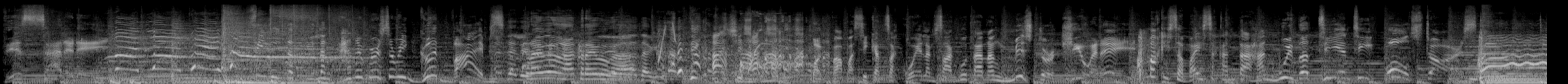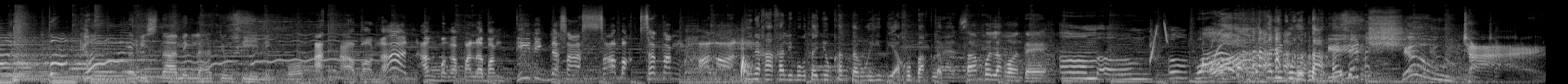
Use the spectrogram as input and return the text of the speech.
This Saturday, feel the feel ang anniversary good vibes. Try mo nga, try mo nga. Hindi kasya. Magpapasikat sa kwelang sagutan ng Mr. Q&A. Makisabay sa kantahan with the TNT All-Stars. Na-miss naming lahat yung tinig mo. At abangan ang mga palabang tinig na sasabak sa tanghalan. Hindi nakakalimutan yung kanta mong hindi ako bakla. Sample lang konti. Um, um, um, wow! It's showtime!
